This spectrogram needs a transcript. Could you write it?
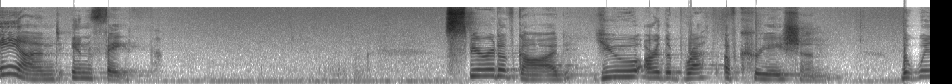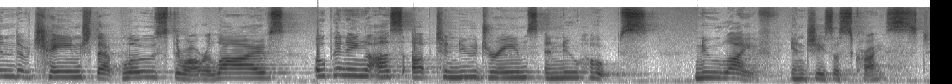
and in faith. Spirit of God, you are the breath of creation, the wind of change that blows through our lives, opening us up to new dreams and new hopes, new life in Jesus Christ.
